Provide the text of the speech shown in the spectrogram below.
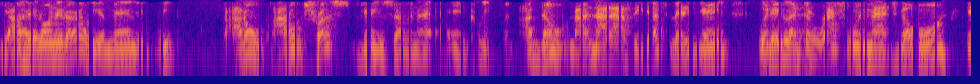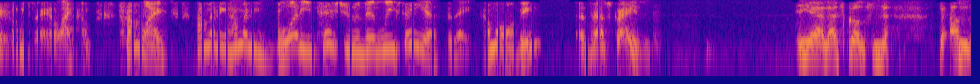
y'all hit on it earlier, man. We I don't I don't trust Game Seven at, in Cleveland. I don't. Not not after yesterday's game where they let the wrestling match go on. You know what I'm saying? Like I'm I'm like how many how many bloody tissues did we see yesterday? Come on, B. That's, crazy. Yeah, that's good. Um,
